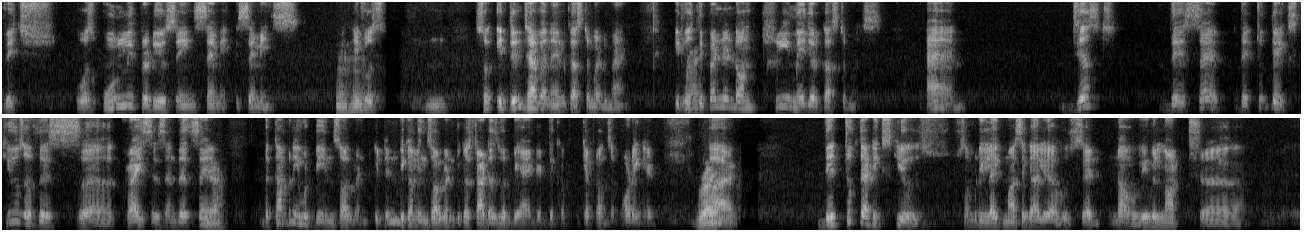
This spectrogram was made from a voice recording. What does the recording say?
which was only producing semi semis. Mhm. It was mm, so it didn't have an end customer demand. It was Right. dependent on three major customers, and just they said they took the excuse of this uh, crisis and they said Yeah. the company would be insolvent. It didn't become insolvent because Tatas were behind it. They kept- kept on supporting it. Right. But they took that excuse. Somebody like Marcegaglia who said, "No, we will not. Uh,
